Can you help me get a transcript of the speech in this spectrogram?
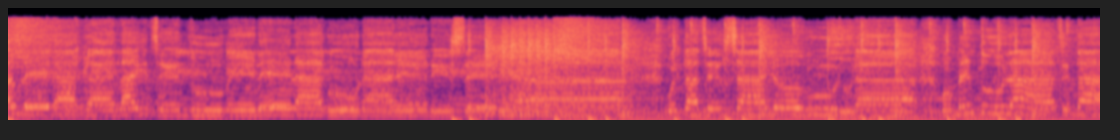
Aurrera jarraitzen du bere lagunaren izenean Bueltatzen zaio burura momentu latzetan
